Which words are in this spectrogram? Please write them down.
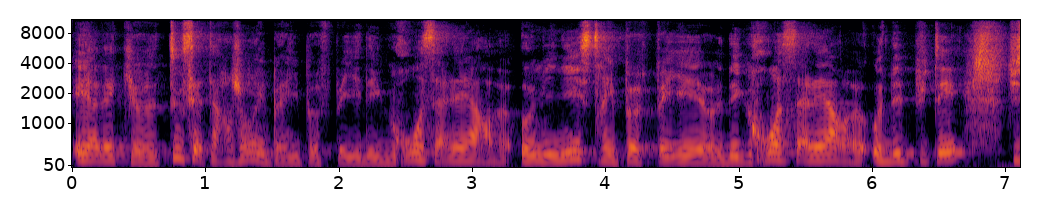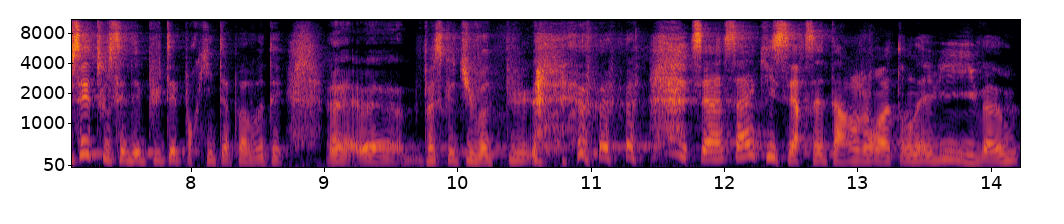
Et avec euh, tout cet argent, eh ben, ils peuvent payer des gros salaires euh, aux ministres, ils peuvent payer euh, des gros salaires aux députés. Tu sais, tous ces députés pour qui t'as pas voté, parce que tu votes plus. c'est à ça qui sert cet argent, à ton avis? Il va où?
